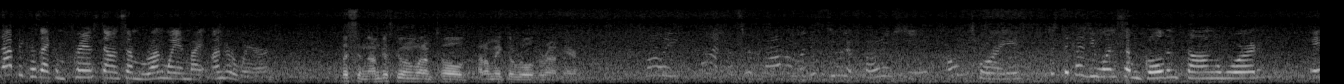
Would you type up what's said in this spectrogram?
Not because I can prance down some runway in my underwear. Listen, I'm just doing what I'm told. I don't make the rules around here. Molly, come on, what's your problem? We're just doing a photo shoot. Oh, Torrie, just because you won some Golden Thong Award, a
